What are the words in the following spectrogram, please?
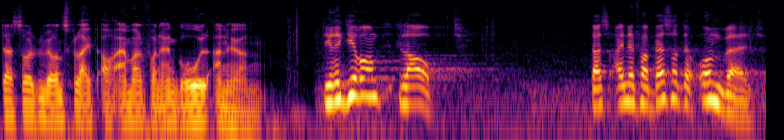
das sollten wir uns vielleicht auch einmal von Herrn Grohl anhören. Die Regierung glaubt, dass eine verbesserte Umwelt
